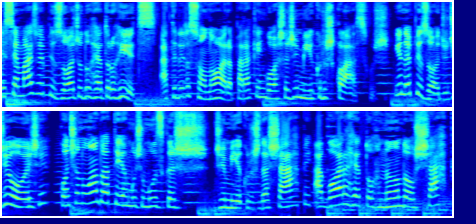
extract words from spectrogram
Esse é mais um episódio do Retro Hits, a trilha sonora para quem gosta de micros clássicos. E no episódio de hoje, continuando a termos músicas de micros da Sharp, agora retornando ao Sharp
